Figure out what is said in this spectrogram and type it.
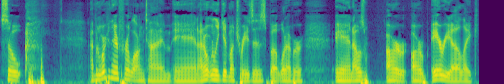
So I've been working there for a long time, and I don't really get much raises, but whatever. And I was our our area like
